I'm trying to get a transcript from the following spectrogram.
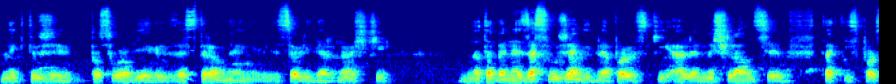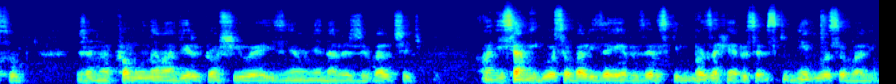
niektórzy posłowie ze strony Solidarności, notabene zasłużeni dla Polski, ale myślący w taki sposób, że no, komuna ma wielką siłę i z nią nie należy walczyć. Oni sami głosowali za Jaruzelskim, bo za Jaruzelskim nie głosowali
